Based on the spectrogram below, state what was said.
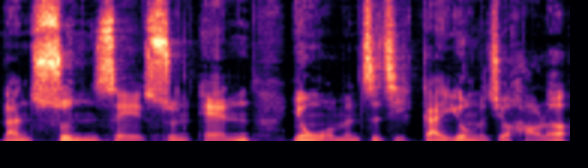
让顺谁顺人，用我们自己该用的就好了。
